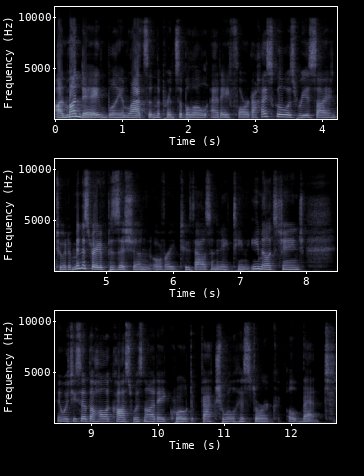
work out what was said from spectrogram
On Monday, William Latson, the principal at a Florida high school, was reassigned to an administrative position over a 2018 email exchange in which he said the Holocaust was not a, quote, factual historic event.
